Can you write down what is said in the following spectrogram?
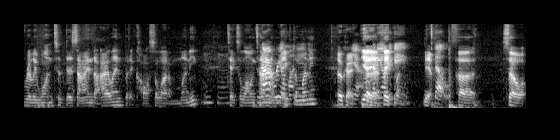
really wanting to design the island, but it costs a lot of money. Mhm. It takes a long time Not to real make the money. money. Okay, Yeah, Yeah, yeah, money on fake money. Yeah. Bells. Uh, so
